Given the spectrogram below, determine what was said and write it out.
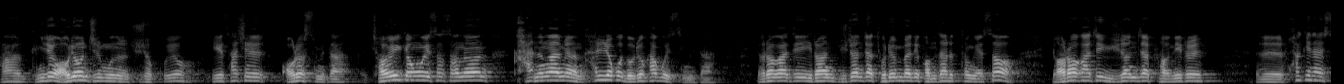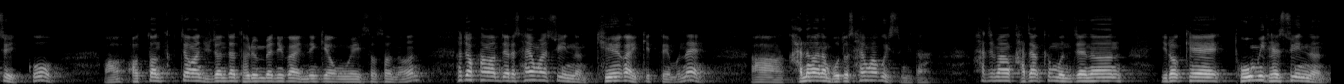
아, 굉장히 어려운 질문을 주셨고요. 이게 사실 어렵습니다. 저희 경우에 있어서는 가능하면 하려고 노력하고 있습니다. 여러 가지 이런 유전자 돌연변이 검사를 통해서 여러 가지 유전자 변이를 에, 확인할 수 있고 어, 떤 특정한 유전자 돌연 변이가 있는 경우에 있어서는 표적 항암제를 사용할 수 있는 기회가 있기 때문에 아, 가능한 한 모두 사용하고 있습니다. 하지만 가장 큰 문제는 이렇게 도움이 될 수 있는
